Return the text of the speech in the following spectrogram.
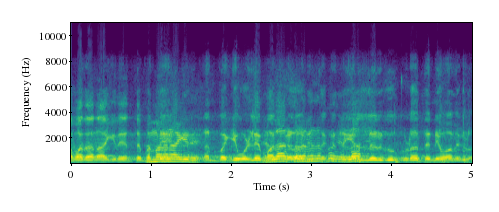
ಸಮಾಧಾನ ಆಗಿದೆ. ಅಂತ ನನ್ನ ಬಗ್ಗೆ ಒಳ್ಳೆ ಮಾತುಗಳು ಮಾತುಗಳಾಡಿರ್ತಕ್ಕಂಥ ಎಲ್ಲರಿಗೂ ಕೂಡ ಧನ್ಯವಾದಗಳು.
